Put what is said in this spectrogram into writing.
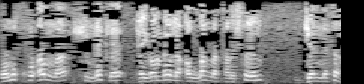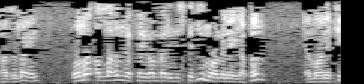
Onu Kur'an'la, sünnetle, peygamberle, Allah'la tanıştırın. Cennete hazırlayın. Ona Allah'ın ve peygamberin istediği muameleyi yapın. Emaneti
